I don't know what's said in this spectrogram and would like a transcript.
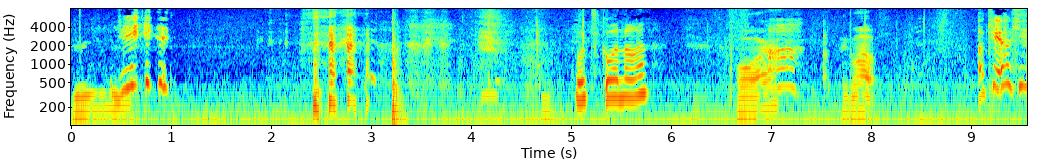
three. What's going on? Four. Ah. Pick 'em up. okay, okay.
